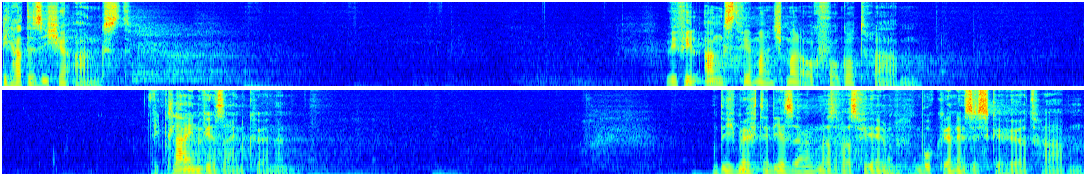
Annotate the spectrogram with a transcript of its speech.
Die hatte sicher Angst. wie viel Angst wir manchmal auch vor Gott haben, wie klein wir sein können. Und ich möchte dir sagen, das, was wir im Buch Genesis gehört haben.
